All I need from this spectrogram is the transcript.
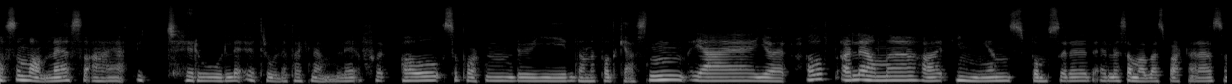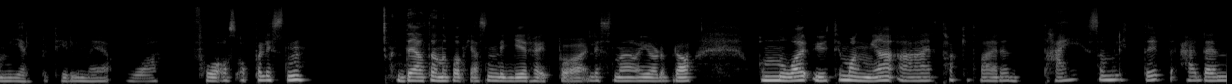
Og som vanlig så er jeg utrolig, utrolig takknemlig for all supporten du gir denne podkasten. Jeg gjør alt alene, har ingen sponsorer eller samarbeidspartnere som hjelper til med å få oss opp på listen. Det at denne podkasten ligger høyt på listene og gjør det bra, og når ut til mange, er takket være deg som lytter. Det er den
